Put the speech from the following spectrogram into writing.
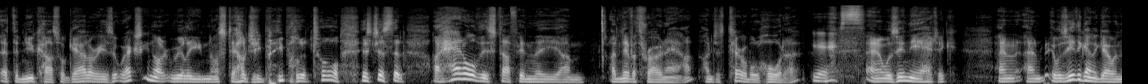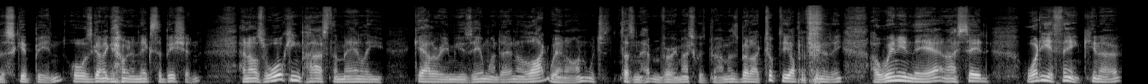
at the Newcastle Gallery is that we're actually not really nostalgic people at all. It's just that I had all this stuff in the um, I'd never thrown out. I'm just a terrible hoarder. Yes. And it was in the attic, and, and it was either going to go in the skip bin or it was going to go in an exhibition. And I was walking past the Manly Gallery Museum one day, and a light went on, which doesn't happen very much with drummers, but I took the opportunity. I went in there and I said, "What do you think? You know,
